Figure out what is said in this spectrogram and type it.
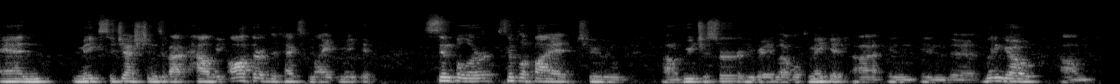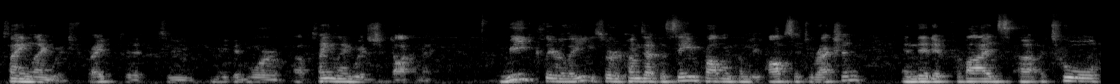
and make suggestions about how the author of the text might make it simpler, simplify it to uh, reach a certain grade level to make it uh, in, in the lingo um, plain language, right? To, to make it more a plain language document. Read clearly sort of comes at the same problem from the opposite direction and that it provides uh, a tool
